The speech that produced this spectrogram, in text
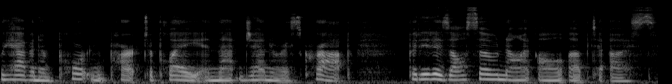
We have an important part to play in that generous crop, but it is also not all up to us.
